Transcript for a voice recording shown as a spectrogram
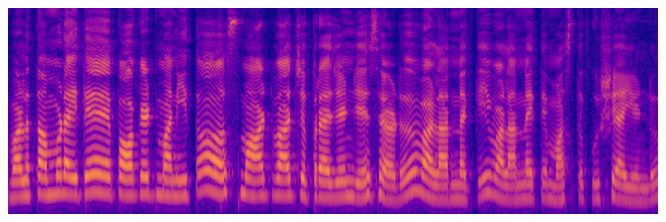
వాళ్ళ తమ్ముడు అయితే పాకెట్ మనీతో స్మార్ట్ వాచ్ ప్రజెంట్ చేశాడు వాళ్ళ అన్నకి. వాళ్ళ అన్న అయితే మస్తు ఖుషి అయ్యిండు.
